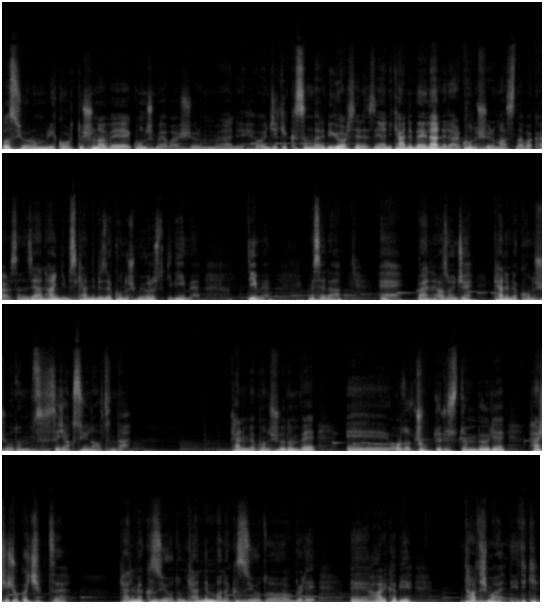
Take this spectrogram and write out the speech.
basıyorum record tuşuna ve konuşmaya başlıyorum. Yani önceki kısımları bir görseniz yani kendimle neler neler konuşuyorum aslında bakarsanız. Yani hangimiz kendimizle konuşmuyoruz ki değil mi? Değil mi? Mesela e, ben az önce kendimle konuşuyordum sıcak suyun altında. Kendimle konuşuyordum ve e, orada çok dürüstüm. Böyle her şey çok açıktı. Kendime kızıyordum. Kendim bana kızıyordu. Böyle e, harika bir tartışma halindeydik.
